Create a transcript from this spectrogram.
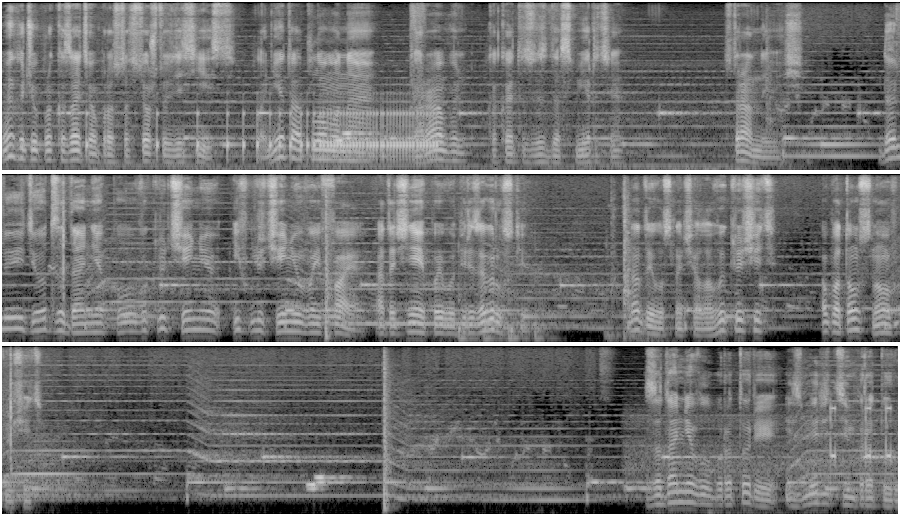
Но я хочу показать вам просто все, что здесь есть. Планета отломанная, корабль, какая-то звезда смерти. Странные вещи. Далее идет задание по выключению и включению Wi-Fi, а точнее по его перезагрузке. Надо его сначала выключить, а потом снова включить. Задание в лаборатории – измерить температуру.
